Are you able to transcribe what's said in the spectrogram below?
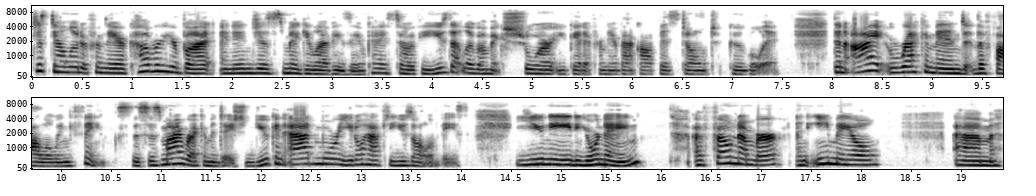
Just download it from there, cover your butt, and then just make your life easy, okay? So if you use that logo, make sure you get it from your back office. Don't Google it. Then I recommend the following things. This is my recommendation. You can add more. You don't have to use all of these. You need your name, a phone number, an email, um,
